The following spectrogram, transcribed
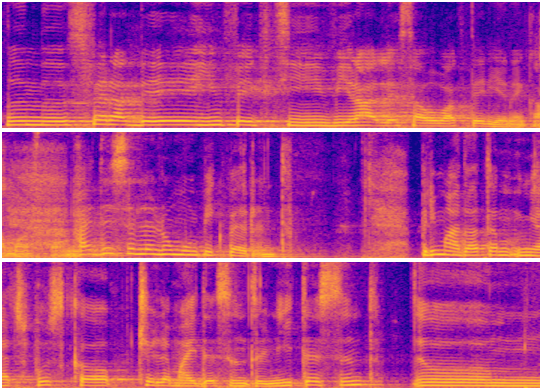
în sfera de infecții virale sau bacteriene, cam asta. Haideți să le luăm un pic pe rând. Prima dată mi-ați spus că cele mai des întâlnite sunt uh,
